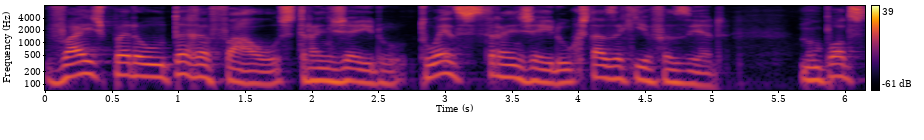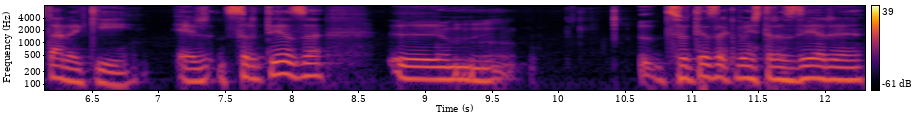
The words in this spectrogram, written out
vais para o Tarrafal estrangeiro. Tu és estrangeiro o que estás aqui a fazer? Não podes estar aqui. És de certeza hum, de certeza que vens trazer eh,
